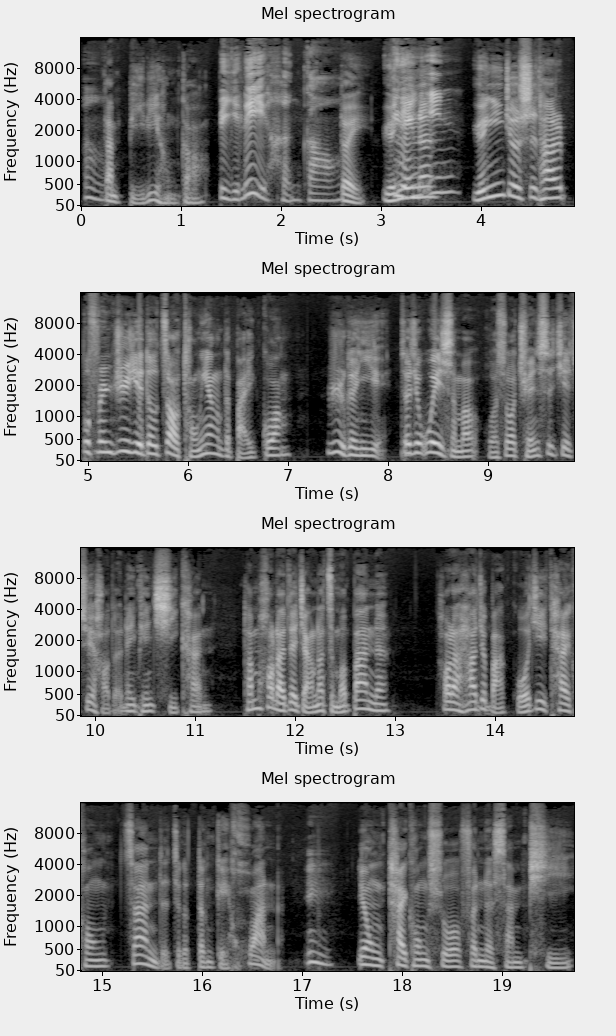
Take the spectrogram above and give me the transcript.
嗯，但比例很高。比例很高。对，原因呢？原因原因就是它不分日夜都照同样的白光，日跟夜。这就为什么我说全世界最好的那篇期刊，他们后来在讲，那怎么办呢？后来他就把国际太空站的这个灯给换了，嗯用太空梭分了三批，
